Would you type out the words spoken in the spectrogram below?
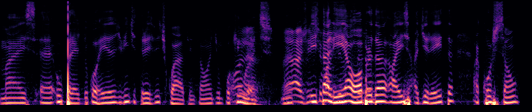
mas é, o prédio do Correio é de 23, 24, então é de um pouquinho Olha, antes. Né? É, e está ali a obra da, à direita, a construção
